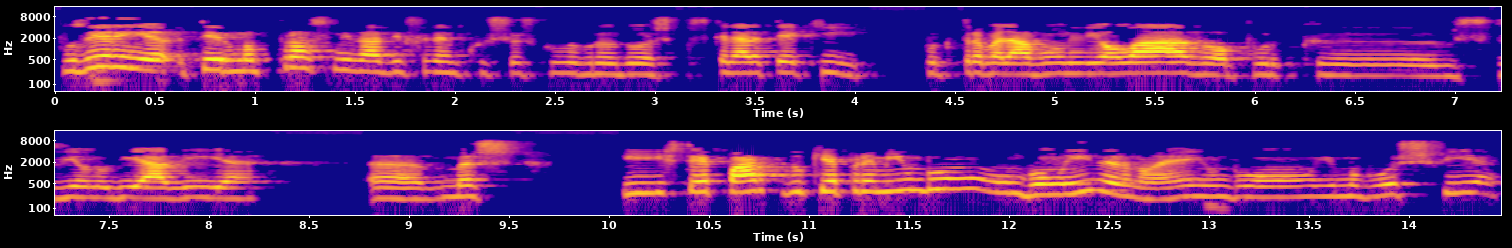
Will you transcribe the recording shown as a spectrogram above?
poderem ter uma proximidade diferente com os seus colaboradores, que se calhar até aqui, porque trabalhavam ali ao lado ou porque se viam no dia a dia, uh, mas isto é parte do que é para mim um bom, um bom líder, não é? E, um bom, e uma boa chefia.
